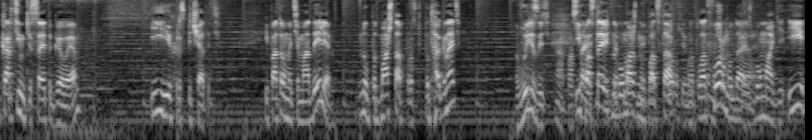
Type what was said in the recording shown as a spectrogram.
картинки сайта ГВ и их распечатать. И потом эти модели, ну, под масштаб просто подогнать, вырезать а, и поставить на, на бумажные на подставки, на платформу, да, да, из бумаги. И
